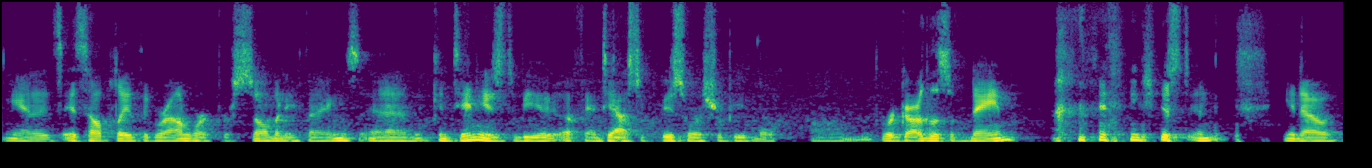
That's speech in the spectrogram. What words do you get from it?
and it's it's helped lay the groundwork for so many things, and continues to be a, a fantastic resource for people, um, regardless of name. Just in you know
